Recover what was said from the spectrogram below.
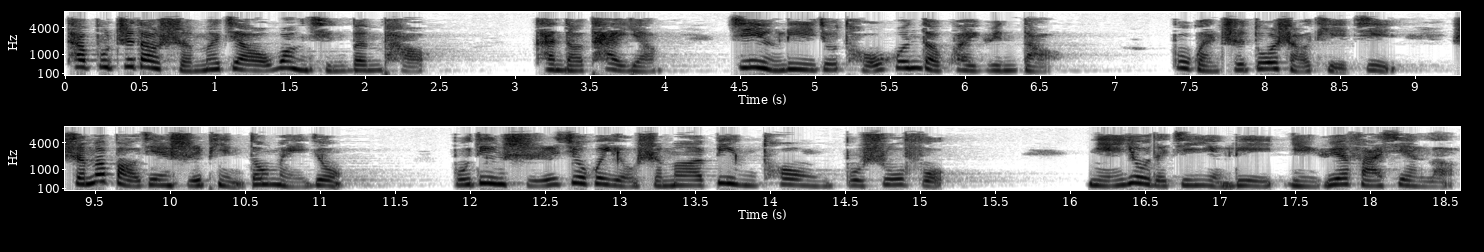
她不知道什么叫忘情奔跑，看到太阳，金颖丽就头昏得快晕倒。不管吃多少铁剂，什么保健食品都没用。不定时就会有什么病痛不舒服。年幼的金颖丽隐约发现了，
